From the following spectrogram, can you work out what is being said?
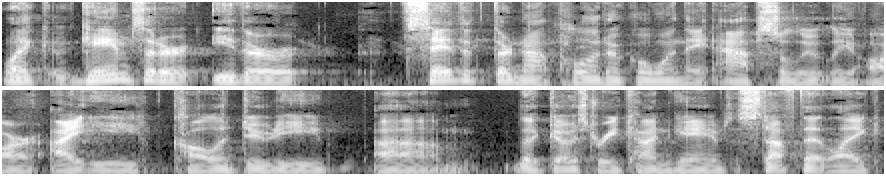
like games that are either say that they're not political when they absolutely are, i.e., Call of Duty, um, the Ghost Recon games, stuff that like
